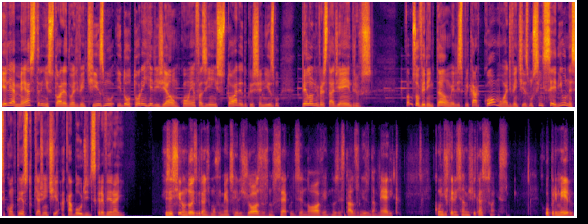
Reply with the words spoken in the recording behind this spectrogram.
ele é mestre em História do Adventismo e doutor em Religião, com ênfase em História do Cristianismo pela Universidade Andrews. Vamos ouvir então ele explicar como o Adventismo se inseriu nesse contexto que a gente acabou de descrever aí. Existiram dois grandes movimentos religiosos no século XIX nos Estados Unidos da América, com diferentes ramificações. O primeiro,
